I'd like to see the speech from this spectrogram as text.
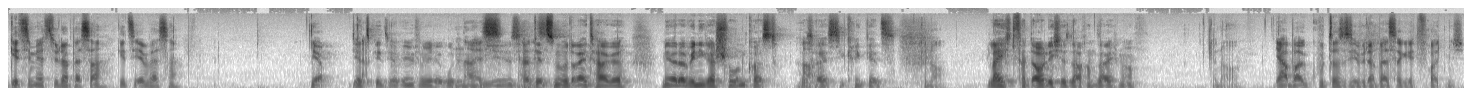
Geht es ihm jetzt wieder besser? Geht es ihr besser? Ja, jetzt geht es ihr auf jeden Fall wieder gut. Nice. Es nice. hat jetzt nur drei Tage mehr oder weniger Schonkost. Das ah. heißt, sie kriegt jetzt genau. leicht verdauliche Sachen, sag ich mal. Genau. Ja, aber gut, dass es ihr wieder besser geht, freut mich.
